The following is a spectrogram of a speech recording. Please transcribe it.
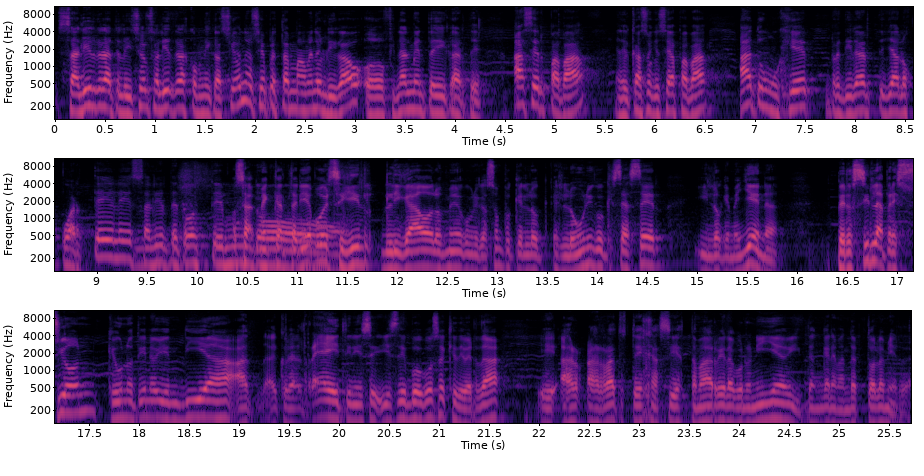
salir de la televisión, salir de las comunicaciones, o siempre estás más o menos ligado, o finalmente dedicarte a ser papá, en el caso que seas papá, a tu mujer, retirarte ya a los cuarteles, salir de todo este mundo? O sea, me encantaría poder seguir ligado a los medios de comunicación porque es lo, es lo único que sé hacer y lo que me llena. Pero sin la presión que uno tiene hoy en día a- a- con el rating y ese, y ese tipo de cosas que de verdad eh, a, a ratos te deja así hasta más arriba de la coronilla y te dan ganas de mandar toda la mierda.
